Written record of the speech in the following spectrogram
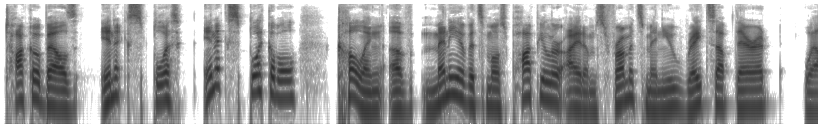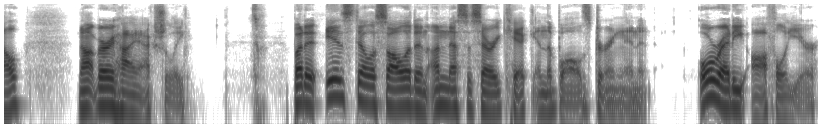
Taco Bell's inexplic- inexplicable culling of many of its most popular items from its menu rates up there at, well, not very high actually. But it is still a solid and unnecessary kick in the balls during an already awful year.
